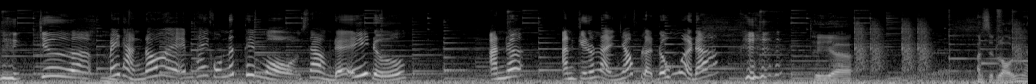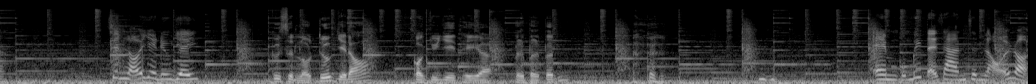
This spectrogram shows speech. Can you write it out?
Chứ à, mấy thằng đó em thấy con nít thế mồ Sao mà để ý được? Anh á Anh kêu nó là nhóc là đúng rồi đó. Thì ờ, Anh xin lỗi nha. Xin lỗi về điều gì? Cứ xin lỗi trước vậy đó. Còn chuyện gì thì ờ, từ từ tính. Em cũng biết tại sao anh xin lỗi rồi.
